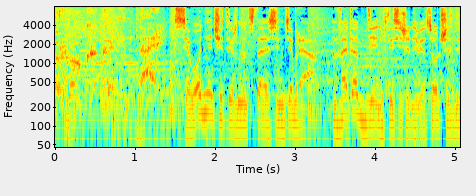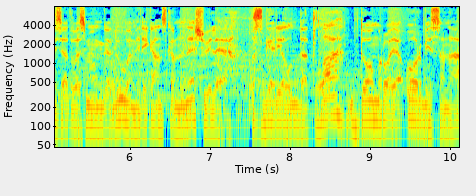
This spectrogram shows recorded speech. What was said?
Рок-календарь. Сегодня 14 сентября. В этот день, в 1968 году, в американском Нэшвилле сгорел дотла дом Роя Орбисона.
